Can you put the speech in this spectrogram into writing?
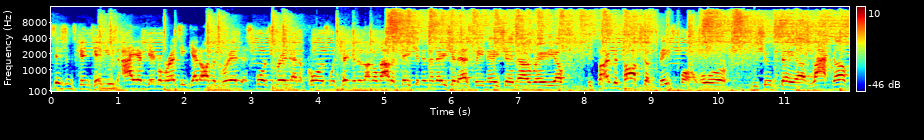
Decisions continues. I am Gabriel Morency. Get on the grid, Sports Grid, and of course, we're kicking it on the loudest station in the nation, SB Nation uh, Radio. It's time to talk some baseball, or we should say uh, lack of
